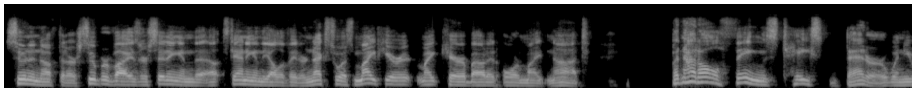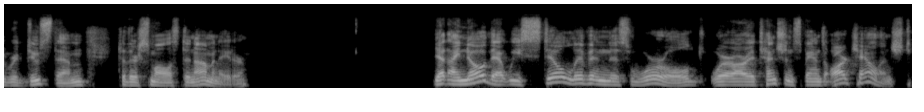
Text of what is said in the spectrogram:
soon enough that our supervisor sitting in the standing in the elevator next to us might hear it, might care about it, or might not. But not all things taste better when you reduce them to their smallest denominator. Yet I know that we still live in this world where our attention spans are challenged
